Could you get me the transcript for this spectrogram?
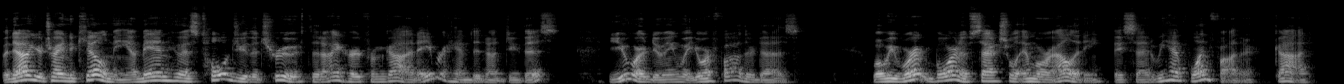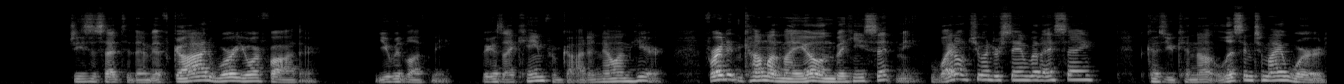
But now you're trying to kill me, a man who has told you the truth that I heard from God. Abraham did not do this. You are doing what your father does. Well, we weren't born of sexual immorality, they said. We have one Father, God. Jesus said to them, If God were your Father, you would love me, because I came from God and now I'm here. For I didn't come on my own, but He sent me. Why don't you understand what I say? because you cannot listen to my word.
